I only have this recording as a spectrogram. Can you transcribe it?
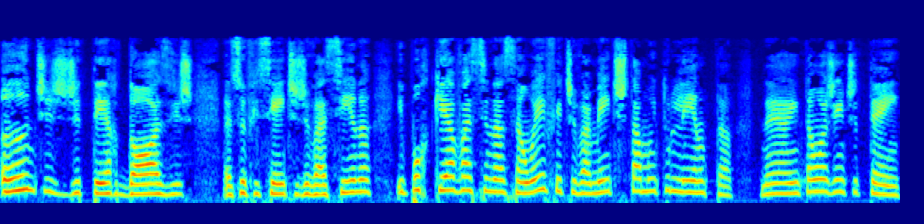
antes de ter doses é, suficientes de vacina e porque a vacinação efetivamente está muito lenta, né? Então a gente tem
